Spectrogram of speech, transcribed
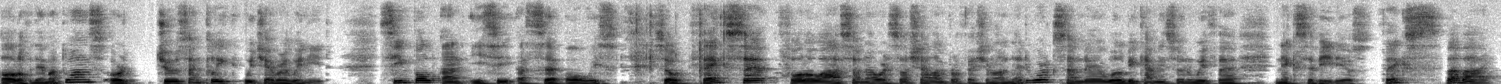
all of them at once or choose and click whichever we need. Simple and easy as uh, always. So thanks. Uh, follow us on our social and professional networks, and uh, we'll be coming soon with uh, next videos. Thanks. Bye bye.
